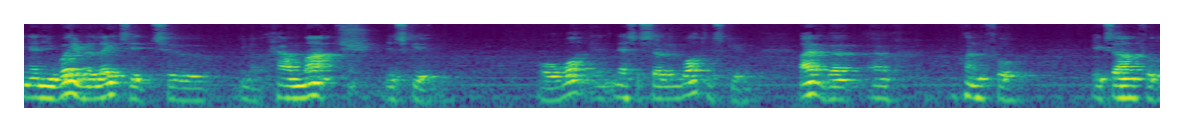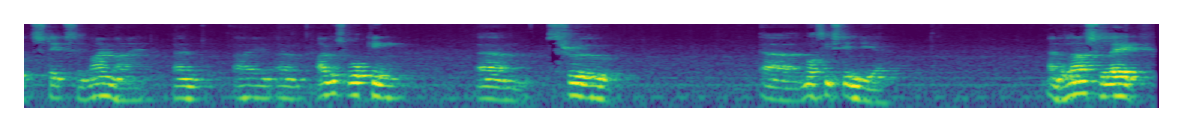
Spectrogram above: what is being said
in any way related to you know, how much is given or what necessarily what is given. I have a, a wonderful example that sticks in my mind, and I, um, I was walking um, through uh, northeast India. And the last leg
